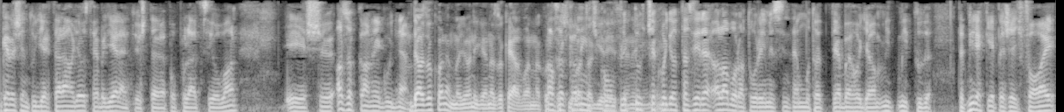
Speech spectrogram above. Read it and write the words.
kevesen tudják talán, hogy Ausztriában egy jelentős teve populáció van, és azokkal még úgy nem. De azokkal nem nagyon, igen, azok el vannak ott azokkal nincs konfliktus, részen, csak hogy ott azért a laboratóriumi szinten mutatja be, hogy a, mit, mit tud. Tehát mire képes egy faj,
